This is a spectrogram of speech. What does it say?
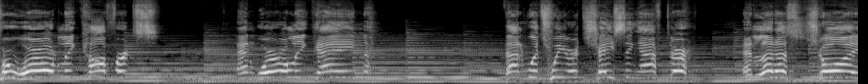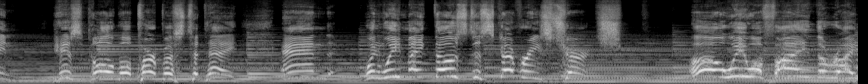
for worldly comforts and worldly gain, that which we are chasing after, and let us join his global purpose today. And when we make those discoveries, church, oh, we will find the right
